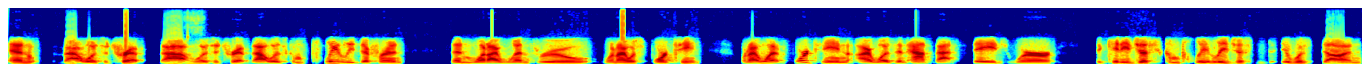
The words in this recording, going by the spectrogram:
and that was a trip. That Mm. was a trip. That was completely different than what I went through when I was 14. When I went 14, I wasn't at that stage where the kidney just completely just it was done.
